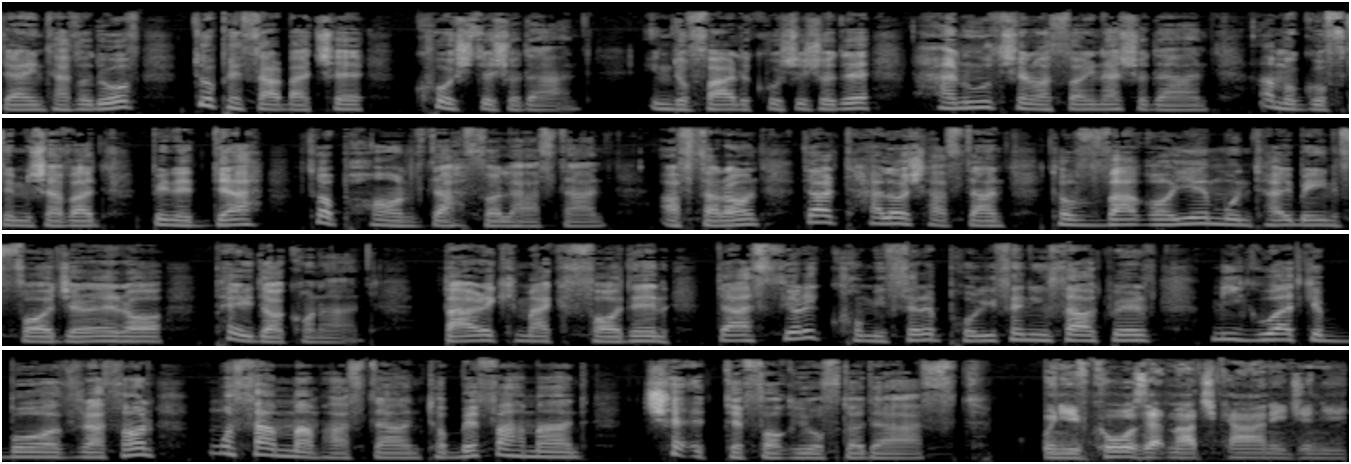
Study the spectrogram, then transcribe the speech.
در این تصادف دو پسر بچه کشته شدند. این دو فرد کشته شده هنوز شناسایی نشدند اما گفته می شود بین ده تا پانزده سال هستند. افسران در تلاش هستند تا وقایع منتهی به این فاجعه را پیدا کنند. برک مکفادن دستیار کمیسر پلیس نیو ساوت ولز می‌گوید که بازرسان مصمم هستند تا بفهمند چه اتفاقی افتاده است. When you've caused that much carnage and you,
